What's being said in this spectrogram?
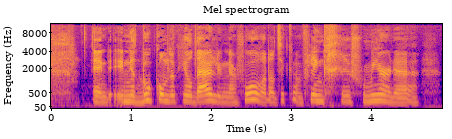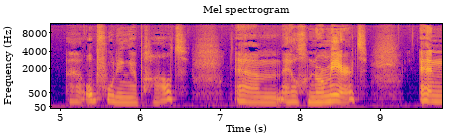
en in het boek komt ook heel duidelijk naar voren... dat ik een flink gereformeerde uh, opvoeding heb gehad. Um, heel genormeerd. En uh,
